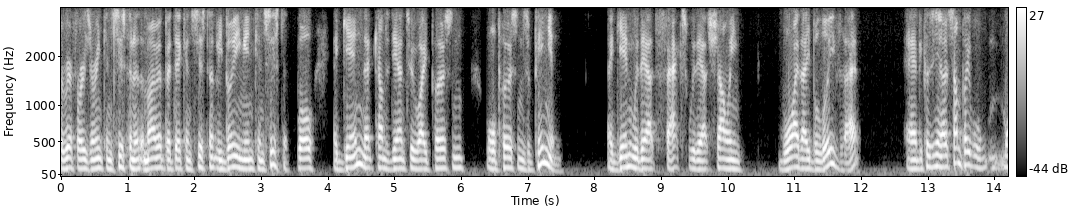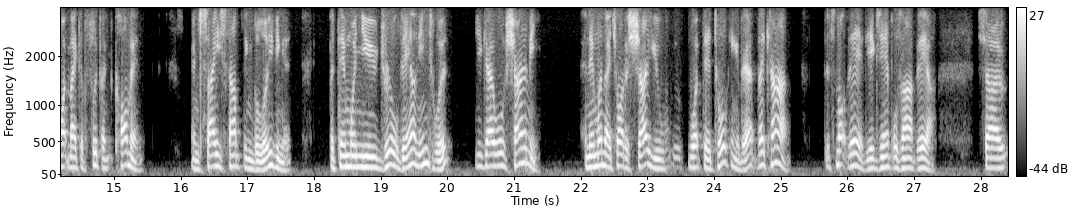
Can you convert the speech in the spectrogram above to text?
the referees are inconsistent at the moment, but they're consistently being inconsistent. Well, again, that comes down to a person or person's opinion. Again, without facts, without showing why they believe that. And because, you know, some people might make a flippant comment and say something believing it. But then when you drill down into it, you go, well, show me. And then when they try to show you what they're talking about, they can't. It's not there. The examples aren't there. So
